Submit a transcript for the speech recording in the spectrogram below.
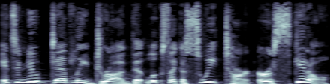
It's a new deadly drug that looks like a sweet tart or a Skittle.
